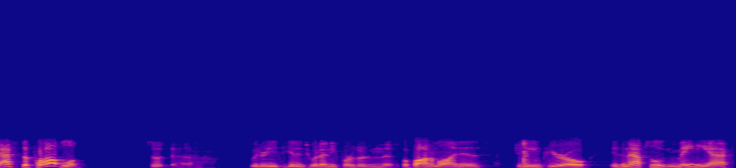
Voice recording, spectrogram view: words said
That's the problem. So uh, we don't need to get into it any further than this. But bottom line is, Jeanine Pirro is an absolute maniac.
